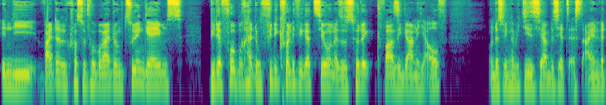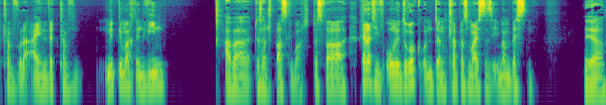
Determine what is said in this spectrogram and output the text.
in die weitere CrossFit-Vorbereitung zu den Games, wieder Vorbereitung für die Qualifikation. Also es hörte quasi gar nicht auf. Und deswegen habe ich dieses Jahr bis jetzt erst einen Wettkampf oder einen Wettkampf mitgemacht in Wien. Aber das hat Spaß gebracht. Das war relativ ohne Druck und dann klappt das meistens eben am besten. Ja.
